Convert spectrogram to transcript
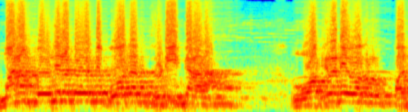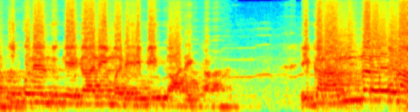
మనం పొందినటువంటి బోధ దృఢీకరణ ఒకరిని ఒకరు పంచుకునేందుకే కానీ మరి ఏమీ కాదు ఇక్కడ. ఇక్కడ అందరూ కూడా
